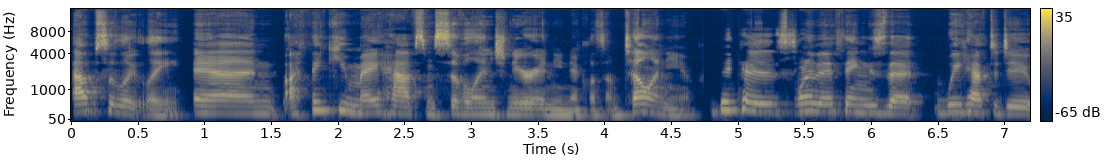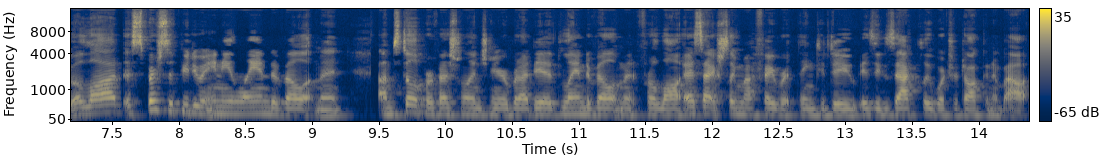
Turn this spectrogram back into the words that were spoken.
Absolutely. And I think you may have some civil engineer in you, Nicolas. I'm telling you. Because one of the things that we have to do a lot, especially if you do any land development, I'm still a professional engineer, but I did land development for a long it's actually my favorite thing to do is exactly what you're talking about.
